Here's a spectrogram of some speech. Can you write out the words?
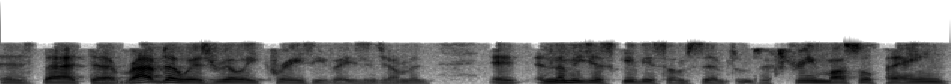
Is that uh, rhabdo is really crazy, ladies and gentlemen. It, and let me just give you some symptoms. Extreme muscle pain,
